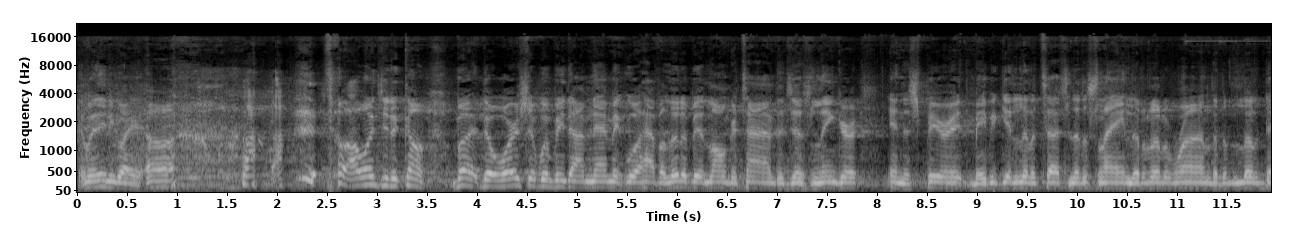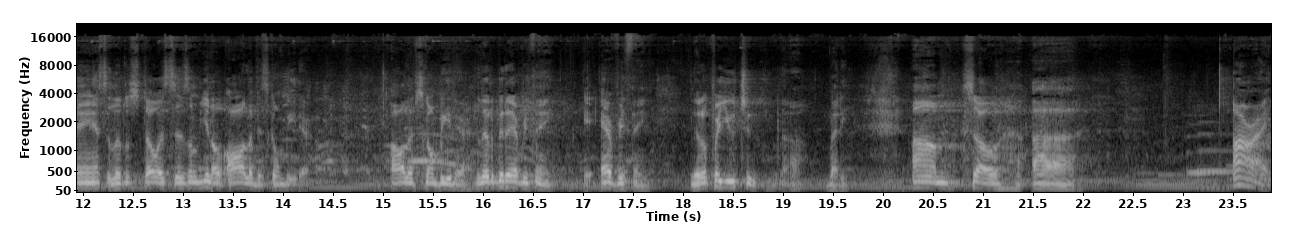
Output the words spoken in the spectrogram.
But anyway, uh, so I want you to come. But the worship will be dynamic. We'll have a little bit longer time to just linger in the spirit, maybe get a little touch, little slang, little, little run, little, little dance, a little stoicism. You know, all of it's going to be there. All of it's going to be there. A little bit of everything. Everything. Little for you too, uh, buddy. Um, so, uh, all right,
